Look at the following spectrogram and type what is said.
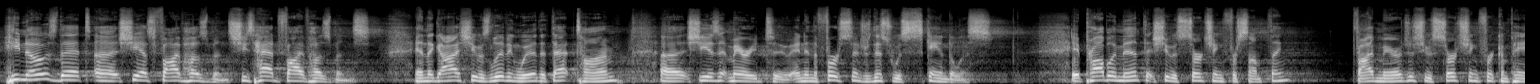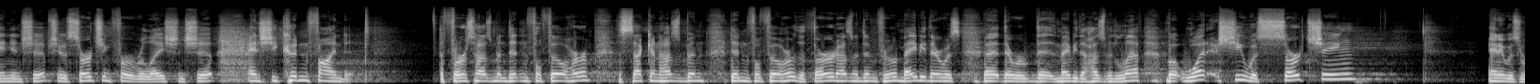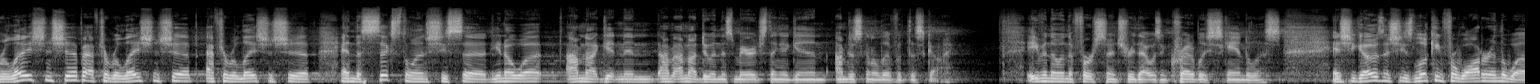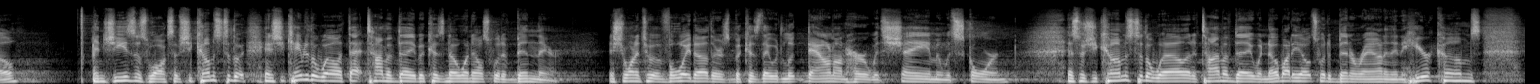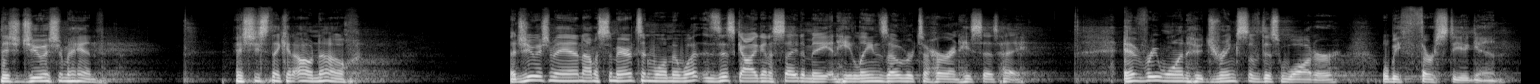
He knows that uh, she has five husbands. She's had five husbands. And the guy she was living with at that time, uh, she isn't married to. And in the first century, this was scandalous. It probably meant that she was searching for something. Five marriages, she was searching for companionship, she was searching for a relationship, and she couldn't find it. The first husband didn't fulfill her. The second husband didn't fulfill her. The third husband didn't fulfill her. Maybe there was, uh, there were, the, maybe the husband left. But what she was searching, and it was relationship after relationship after relationship. And the sixth one, she said, "You know what? I'm not getting in. I'm, I'm not doing this marriage thing again. I'm just going to live with this guy." Even though in the first century that was incredibly scandalous. And she goes and she's looking for water in the well. And Jesus walks up. She comes to the, and she came to the well at that time of day because no one else would have been there. And she wanted to avoid others because they would look down on her with shame and with scorn. And so she comes to the well at a time of day when nobody else would have been around. And then here comes this Jewish man. And she's thinking, oh no, A Jewish man, I'm a Samaritan woman. What is this guy going to say to me? And he leans over to her and he says, Hey, everyone who drinks of this water will be thirsty again.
